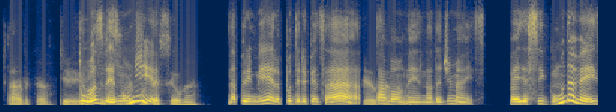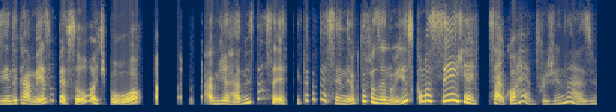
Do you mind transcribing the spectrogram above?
assustada, cara. que Duas vezes num dia. Aconteceu, né? Na primeira, poderia pensar, ah, tá bom, né? Nada demais. Mas a segunda vez, ainda com a mesma pessoa, tipo, opa, algo de errado não está certo. O que tá acontecendo? Eu que tô fazendo isso? Como assim, gente? Saiu correndo pro ginásio.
